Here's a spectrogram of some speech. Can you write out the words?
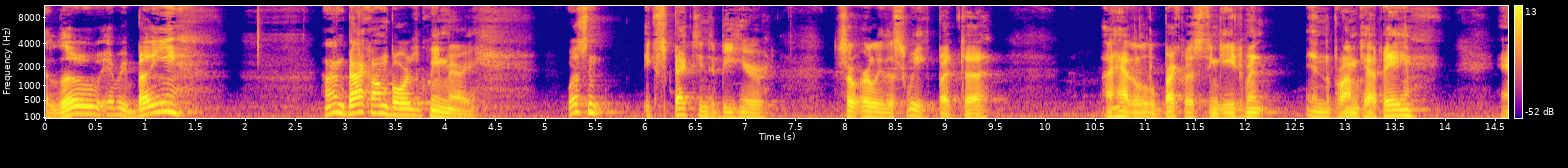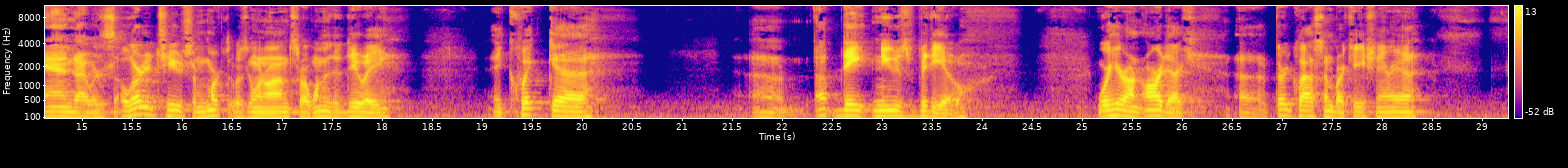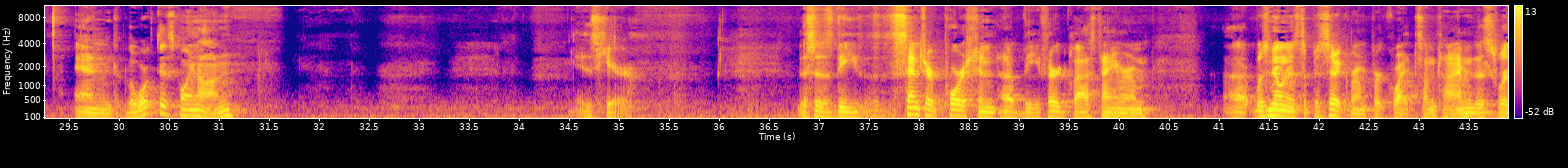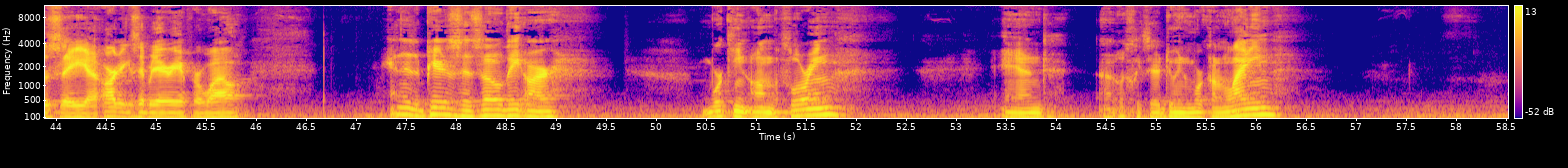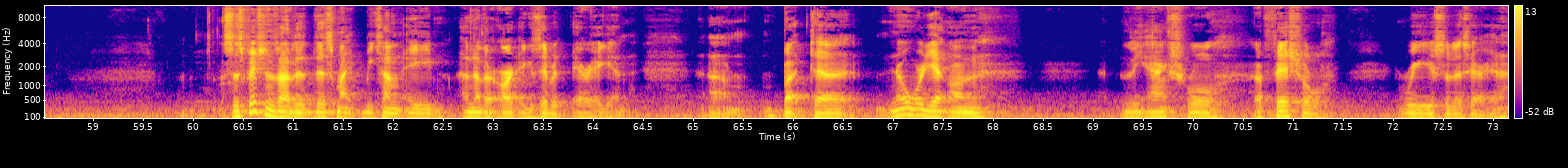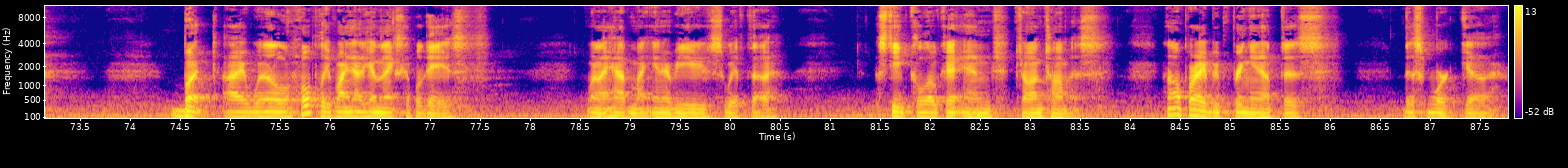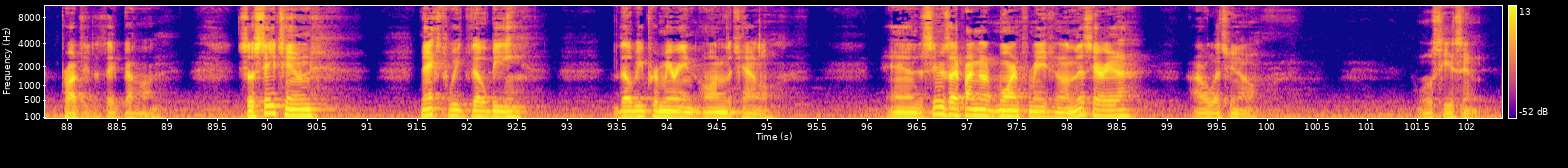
Hello, everybody. I'm back on board the Queen Mary. Wasn't expecting to be here so early this week, but uh, I had a little breakfast engagement in the Prom Cafe, and I was alerted to some work that was going on, so I wanted to do a a quick uh, uh, update news video. We're here on R deck, uh, third class embarkation area and the work that's going on is here. This is the center portion of the third class dining room. Uh, was known as the Pacific Room for quite some time. This was a uh, art exhibit area for a while. And it appears as though they are working on the flooring. And uh, looks like they're doing work on lighting. Suspicions are that this might become a another art exhibit area again. Um, but uh, no word yet on the actual official reuse of this area. But I will hopefully find out here in the next couple days when I have my interviews with uh, Steve Caloca and John Thomas. I'll probably be bringing up this this work uh, project that they've got on. So stay tuned. Next week they'll be they'll be premiering on the channel. And as soon as I find out more information on this area, I will let you know. We'll see you soon.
